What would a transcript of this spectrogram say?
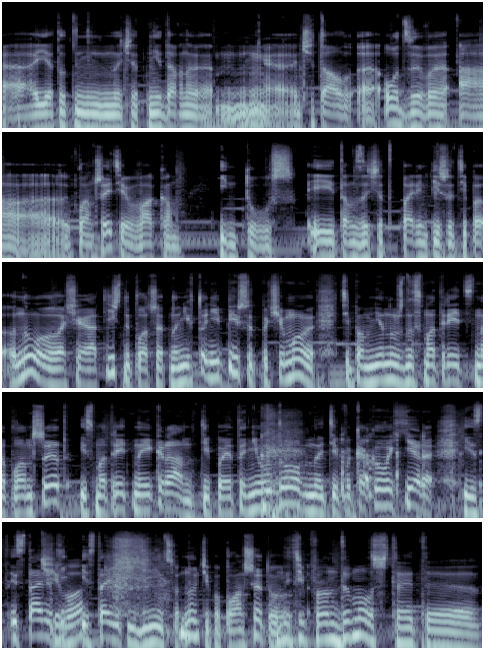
А, Я тут значит, недавно э, читал отзывы о планшете Wacom Intuos. И там, значит, парень пишет, типа, ну, вообще отличный планшет, но никто не пишет, почему, типа, мне нужно смотреть на планшет и смотреть на экран. Типа, это неудобно, типа, какого хера? И, и ставит, Чего? и ставит единицу. Ну, типа, планшету Ну, типа, он думал, что это,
